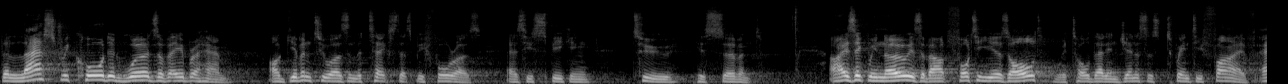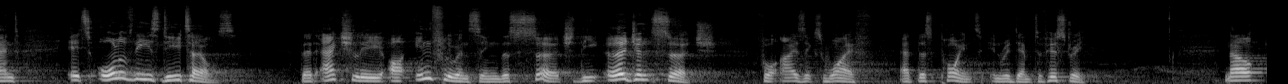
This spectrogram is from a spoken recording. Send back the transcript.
the last recorded words of Abraham are given to us in the text that's before us as he's speaking to his servant. Isaac, we know, is about 40 years old. We're told that in Genesis 25. And it's all of these details that actually are influencing the search, the urgent search for Isaac's wife at this point in redemptive history. Now,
